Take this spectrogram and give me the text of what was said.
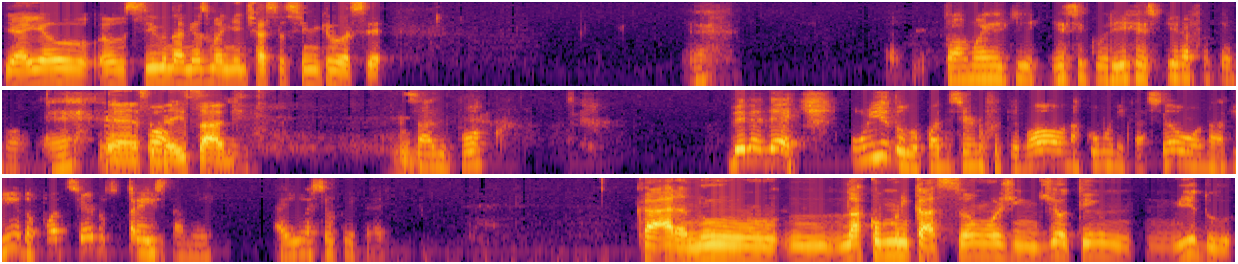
E aí eu, eu sigo na mesma linha de raciocínio que você. É. Tua mãe aqui, esse guri respira futebol. É, é essa daí sabe. Sabe pouco. Benedetti, um ídolo pode ser no futebol, na comunicação ou na vida, pode ser nos três também. Aí é seu critério. Cara, no, na comunicação, hoje em dia, eu tenho um, um ídolo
